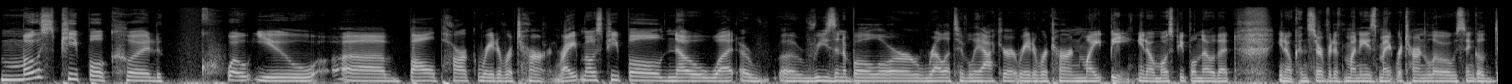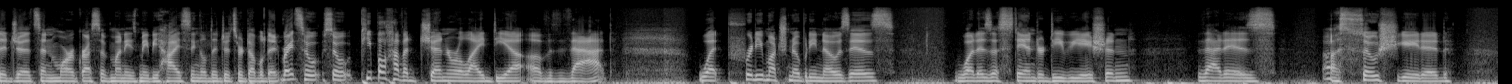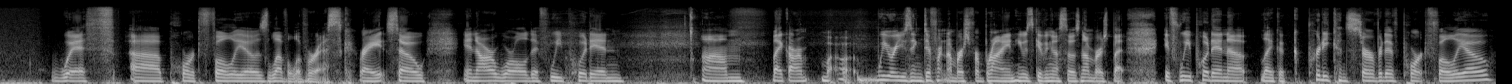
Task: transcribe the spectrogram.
most people could quote you a ballpark rate of return, right? Most people know what a, a reasonable or relatively accurate rate of return might be. You know, most people know that, you know, conservative monies might return low single digits and more aggressive monies maybe high single digits or double digit, right? So so people have a general idea of that. What pretty much nobody knows is what is a standard deviation that is associated with a portfolio's level of risk, right? So in our world, if we put in um, like our we were using different numbers for Brian. He was giving us those numbers, but if we put in a like a pretty conservative portfolio,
